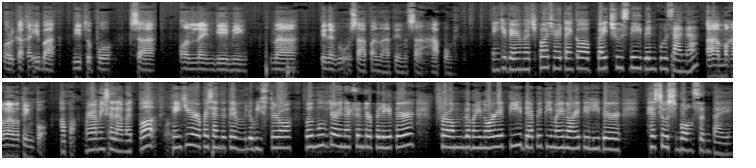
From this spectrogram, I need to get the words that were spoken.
or kakaiba dito po sa online gaming na pinag-uusapan natin sa hapong ito. Thank you very much po, Chair Tenko. By Tuesday din po sana. Ah, makararating po. Apa, maraming salamat po. Thank you, Representative Luistro. We'll move to our next interpolator from the minority, Deputy Minority Leader Jesus Bongsuntay.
